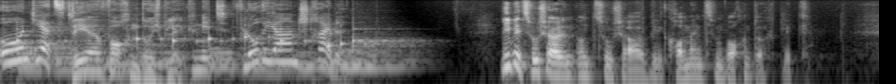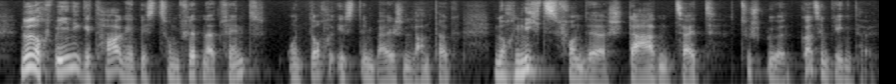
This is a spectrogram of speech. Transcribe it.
Und jetzt der Wochendurchblick mit Florian Streibel. Liebe Zuschauerinnen und Zuschauer, willkommen zum Wochendurchblick. Nur noch wenige Tage bis zum vierten Advent und doch ist im Bayerischen Landtag noch nichts von der Stadenzeit zu spüren. Ganz im Gegenteil.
